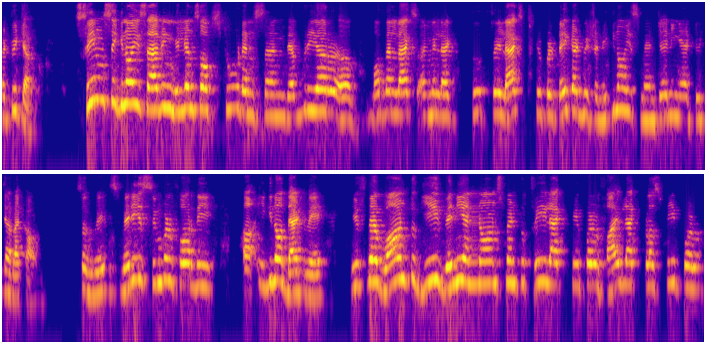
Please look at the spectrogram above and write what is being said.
a twitter. Since IGNOU is having millions of students and every year uh, more than lakhs i mean like two three lakhs people take admission. IGNOU is maintaining a twitter account. So it's very simple for the uh, IGNOU that way if they want to give any announcement to 3 lakh people, 5 lakh plus people,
